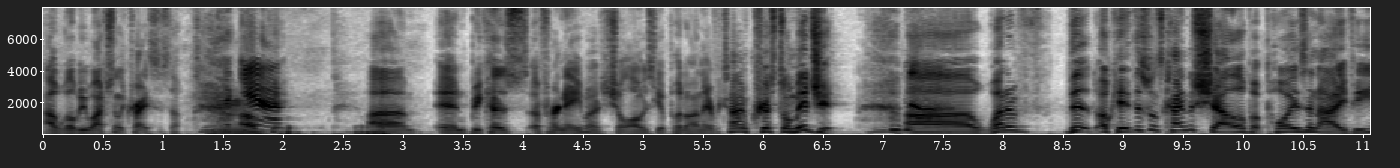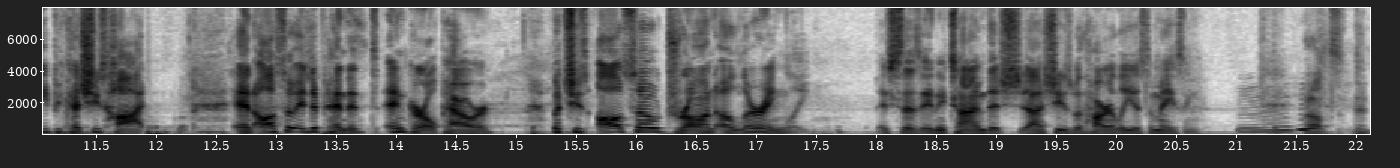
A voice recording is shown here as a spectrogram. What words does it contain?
I will be watching the Crisis though. Yeah. Um, and because of her name, uh, she'll always get put on every time. Crystal Midget. Uh, one of the okay, this one's kind of shallow, but Poison Ivy because she's hot, and also independent and girl power, but she's also drawn alluringly. It says anytime that sh uh, she's with Harley is amazing. Well, the,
